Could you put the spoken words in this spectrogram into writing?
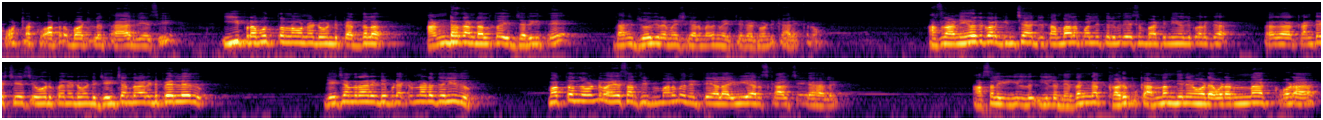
కోట్ల క్వార్టర్ బాటిల్ తయారు చేసి ఈ ప్రభుత్వంలో ఉన్నటువంటి పెద్దల అండదండలతో ఇది జరిగితే దాన్ని జోగి రమేష్ గారి మీద నెట్టేటటువంటి కార్యక్రమం. అసలు ఆ నియోజకవర్గ ఇన్ఛార్జ్ తంబాలపల్లి తెలుగుదేశం పార్టీ నియోజకవర్గ కంటెస్ట్ చేసి ఓడిపోయినటువంటి జయచంద్రారెడ్డి పేరు లేదు. జయచంద్రారెడ్డి ఇప్పుడు ఎక్కడున్నాడో తెలియదు మొత్తం చూడండి వైఎస్ఆర్సీపీ మాల మీద నెట్టేయాలి ఐవీఆర్ఎస్ కాల్ చేయాలి. అసలు వీళ్ళు వీళ్ళు నిజంగా కడుపుకి అన్నం తినేవాడు ఎవడన్నా కూడా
